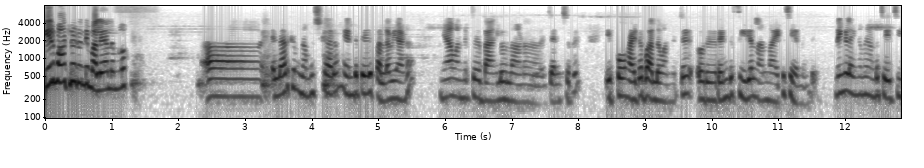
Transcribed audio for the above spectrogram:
మీరు మాట్లాడండి మలయాళంలో. എല്ലാവർക്കും നമസ്കാരം എന്റെ പേര് പല്ലവിയാണ് ഞാൻ വന്നിട്ട് ബാംഗ്ലൂരിലാണ് ജനിച്ചത് ഇപ്പോ ഹൈദരാബാദിൽ വന്നിട്ട് ഒരു രണ്ട് സീരിയൽ നന്നായിട്ട് ചെയ്യുന്നുണ്ട് നിങ്ങൾ എങ്ങനെയുണ്ട് ചേച്ചി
